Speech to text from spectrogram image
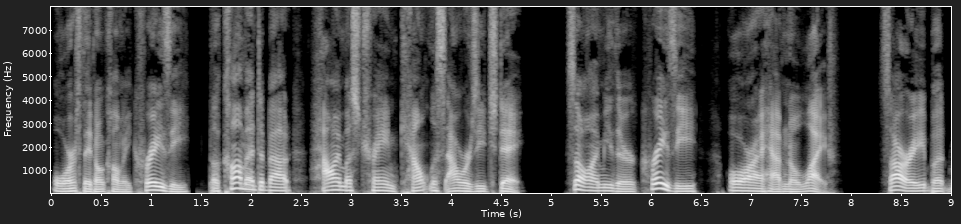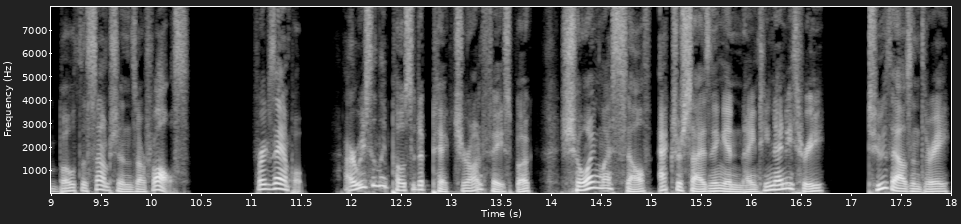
Or if they don't call me crazy, they'll comment about how I must train countless hours each day. So I'm either crazy or I have no life. Sorry, but both assumptions are false. For example, I recently posted a picture on Facebook showing myself exercising in 1993, 2003,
